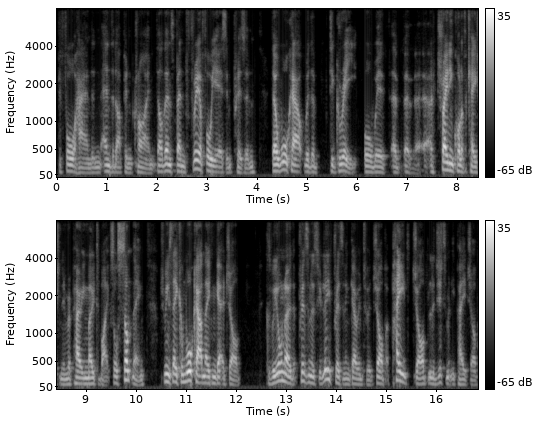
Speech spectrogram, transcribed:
beforehand and ended up in crime. They'll then spend three or four years in prison. They'll walk out with a degree or with a, a, a training qualification in repairing motorbikes or something, which means they can walk out and they can get a job. Because we all know that prisoners who leave prison and go into a job, a paid job, legitimately paid job,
